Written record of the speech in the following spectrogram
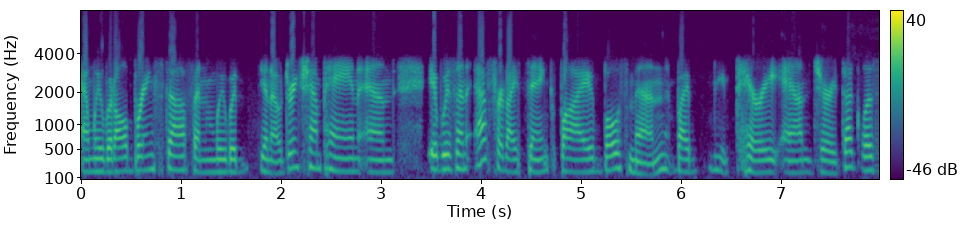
and we would all bring stuff, and we would, you know, drink champagne. And it was an effort, I think, by both men, by Terry and Jerry Douglas,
